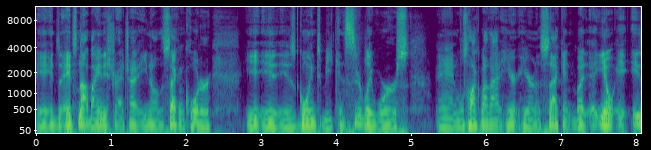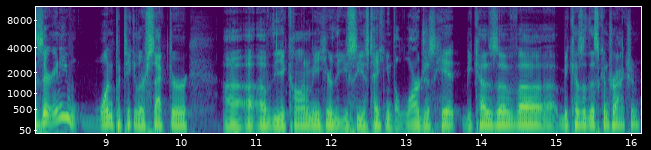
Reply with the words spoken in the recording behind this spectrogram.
It, it's not by any stretch. I, you know the second quarter is, going to be considerably worse. And we'll talk about that here here in a second. But you know is there any one particular sector uh, of the economy here that you see is taking the largest hit because of uh, because of this contraction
